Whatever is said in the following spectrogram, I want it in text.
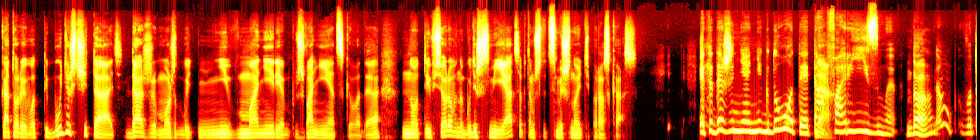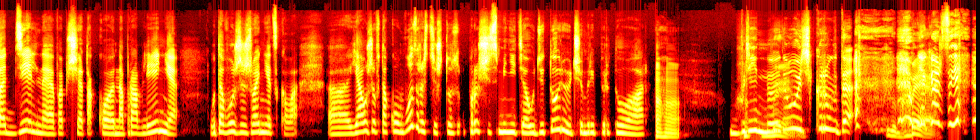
которые вот ты будешь читать, даже, может быть, не в манере Жванецкого, да, но ты все равно будешь смеяться, потому что это смешной типа рассказ. Это даже не анекдоты, это Да. афоризмы. Да. Ну, вот отдельное вообще такое направление у того же Жванецкого. Э, Я уже в таком возрасте, что проще сменить аудиторию, чем репертуар. Ага. Блин, ну это Блин. очень круто. Мне Бэм. кажется, я,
